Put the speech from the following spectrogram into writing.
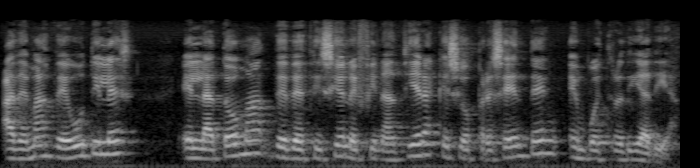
además de útiles en la toma de decisiones financieras que se os presenten en vuestro día a día.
